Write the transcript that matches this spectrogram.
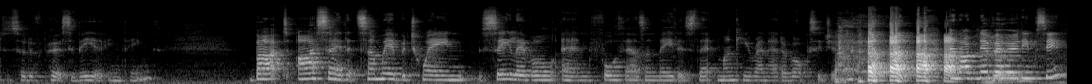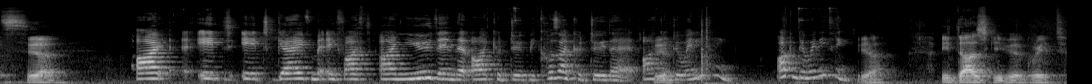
sort of persevere in things. But I say that somewhere between sea level and 4,000 metres, that monkey ran out of oxygen. and I've never heard him since. Yeah. I it it gave me if I I knew then that I could do because I could do that I Yeah. could do anything. I can do anything. Yeah. It does give you a grit.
